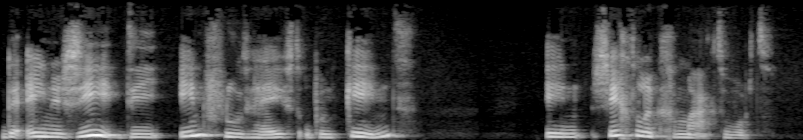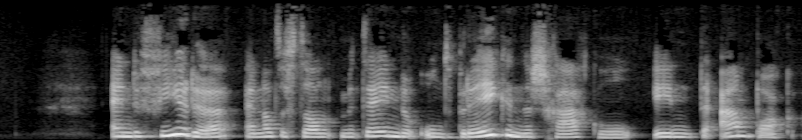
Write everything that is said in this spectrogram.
de energie die invloed heeft op een kind inzichtelijk gemaakt wordt. En de vierde, en dat is dan meteen de ontbrekende schakel in de aanpak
